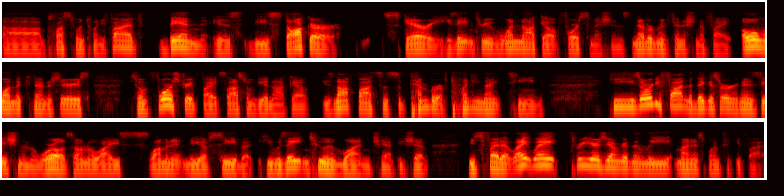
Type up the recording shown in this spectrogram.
Uh, plus 125. Bin is the Stalker. Scary. He's eight and three, one knockout, four submissions. Never been finished in a fight. 0 1 the contender series. He's won four straight fights. Last one via knockout. He's not fought since September of 2019. He's already fought in the biggest organization in the world, so I don't know why he's slumming it in the UFC. But he was eight and two in one championship. He used to fight at lightweight, three years younger than Lee, minus 155.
